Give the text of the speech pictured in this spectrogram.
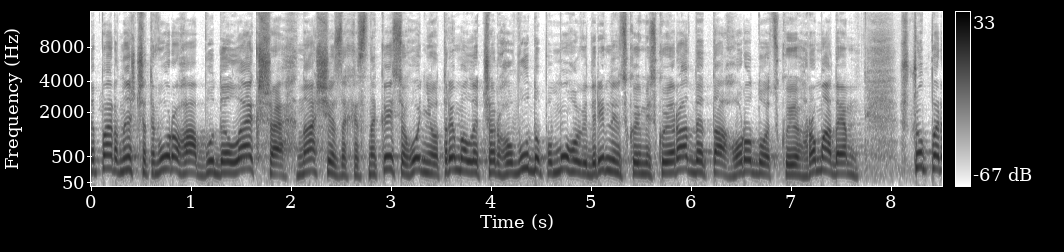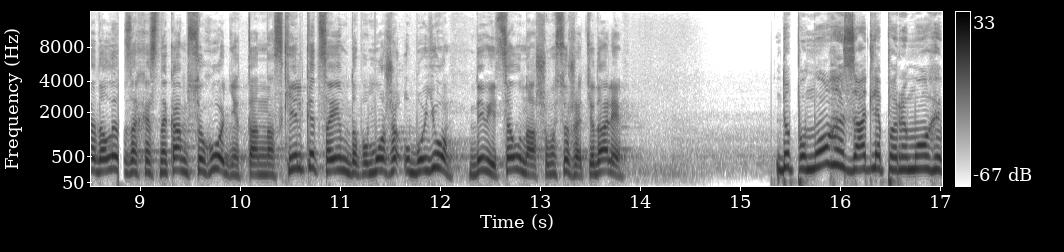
Тепер нищити ворога буде легше. Наші захисники сьогодні отримали чергову допомогу від Рівненської міської ради та Городоцької громади. Що передали захисникам сьогодні, та наскільки це їм допоможе у бою? Дивіться у нашому сюжеті далі. Допомога задля перемоги.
